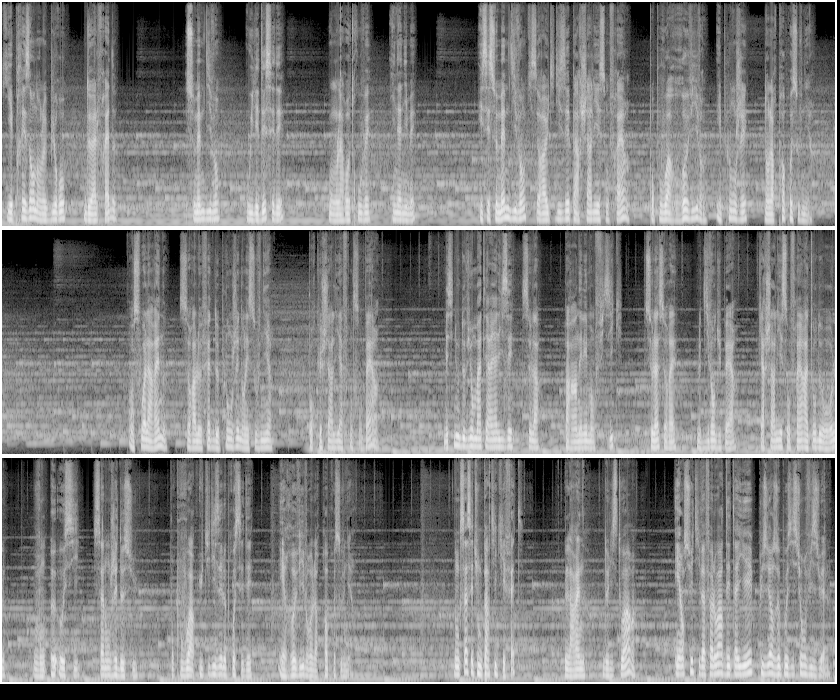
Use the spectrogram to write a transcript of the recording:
qui est présent dans le bureau de Alfred, ce même divan où il est décédé, où on l'a retrouvé inanimé. Et c'est ce même divan qui sera utilisé par Charlie et son frère pour pouvoir revivre et plonger dans leurs propres souvenirs. En soi, la reine sera le fait de plonger dans les souvenirs pour que Charlie affronte son père. Mais si nous devions matérialiser cela par un élément physique, cela serait le divan du père, car Charlie et son frère, à tour de rôle, vont eux aussi s'allonger dessus pour pouvoir utiliser le procédé et revivre leurs propres souvenirs. Donc ça c'est une partie qui est faite, l'arène de l'histoire, et ensuite il va falloir détailler plusieurs oppositions visuelles.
